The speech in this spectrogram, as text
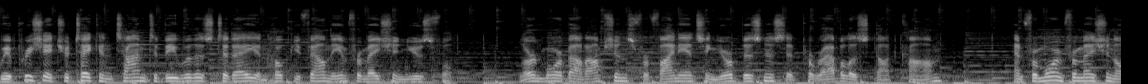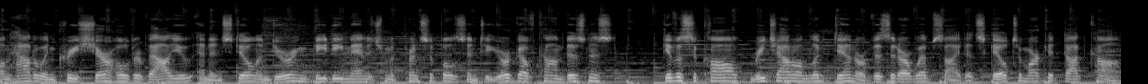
We appreciate your taking time to be with us today and hope you found the information useful. Learn more about options for financing your business at parabilis.com. And for more information on how to increase shareholder value and instill enduring BD management principles into your GovCon business, give us a call, reach out on LinkedIn, or visit our website at scaletomarket.com.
